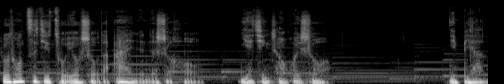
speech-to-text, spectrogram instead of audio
如同自己左右手的爱人的时候，也经常会说：“你变了。”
